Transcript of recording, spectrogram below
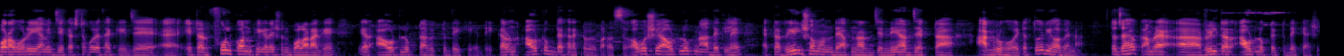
বরাবরই আমি যে কাজটা করে থাকি যে এটার ফুল কনফিগারেশন বলার আগে এর আউটলুকটা আমি একটু দেখিয়ে দিই। কারণ আউটলুক দেখার একটা ব্যাপার আছে। অবশ্যই আউটলুক না দেখলে একটা রিল সম্বন্ধে আপনার যে নেয়ার যে একটা আগ্রহ, এটা তৈরি হবে না। তো যাই হোক, আমরা রিলটার আউটলুকটা একটু দেখে আসি।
